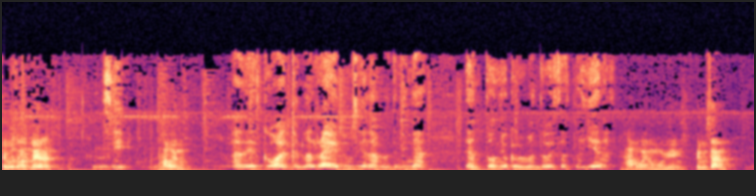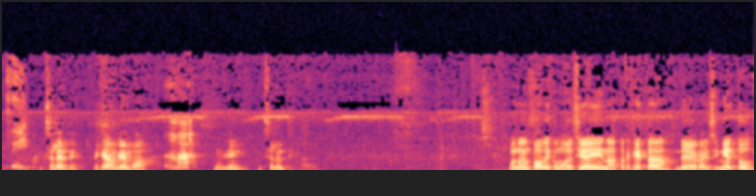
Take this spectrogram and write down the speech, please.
¿Te gustan las playeras? Sí. Ah, bueno. Agradezco al canal Radio Luz y a la madrina de Antonio que me mandó estas playeras. Ah, bueno, muy bien. ¿Te gustaron? Sí. Excelente. Te quedaron bien, va. Ajá. Muy bien, excelente. Bueno, don Pablo, y como decía ahí en la tarjeta de agradecimiento,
